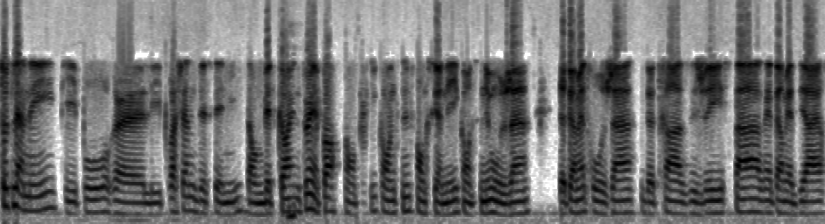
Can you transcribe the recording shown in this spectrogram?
toute l'année, puis pour les prochaines décennies. Donc, Bitcoin, peu importe son prix, continue de fonctionner, continue aux gens de permettre aux gens de transiger sans intermédiaire,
